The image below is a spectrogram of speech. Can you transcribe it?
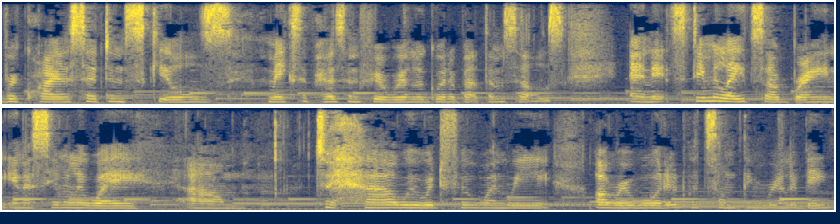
require certain skills makes a person feel really good about themselves and it stimulates our brain in a similar way um, to how we would feel when we are rewarded with something really big.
